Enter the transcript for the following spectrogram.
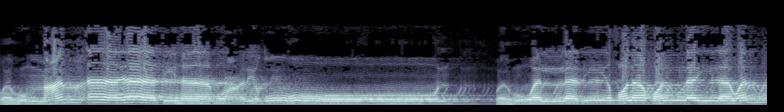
وَهُمْ عَنْ آيَاتِهَا مُعْرِضُونَ وَهُوَ الَّذِي خَلَقَ اللَّيْلَ وَالنَّهَارَ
